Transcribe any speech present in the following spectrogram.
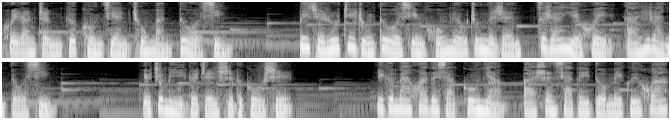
会让整个空间充满惰性，被卷入这种惰性洪流中的人，自然也会感染惰性。有这么一个真实的故事。一个卖花的小姑娘把剩下的一朵玫瑰花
